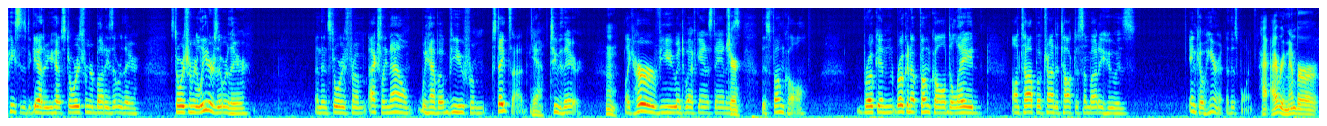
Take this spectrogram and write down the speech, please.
pieces together, you have stories from your buddies that were there, stories from your leaders that were there, and then stories from actually now we have a view from stateside yeah, to there. Hmm. Like her view into Afghanistan is Sure. this phone call. Broken broken up phone call, delayed on top of trying to talk to somebody who is incoherent at this point. I, I remember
